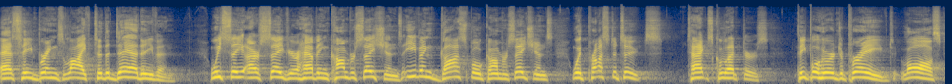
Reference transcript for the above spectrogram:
as he brings life to the dead, even. We see our Savior having conversations, even gospel conversations, with prostitutes, tax collectors, people who are depraved, lost,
